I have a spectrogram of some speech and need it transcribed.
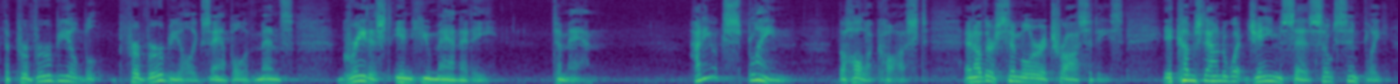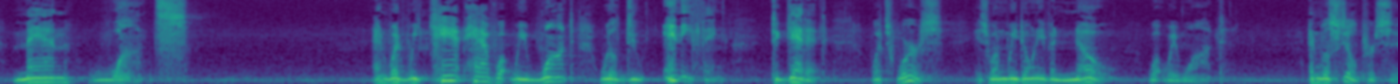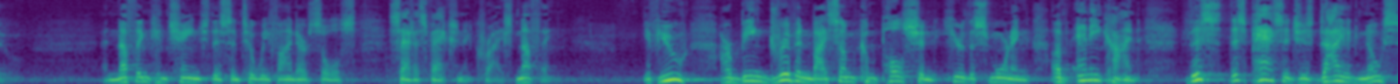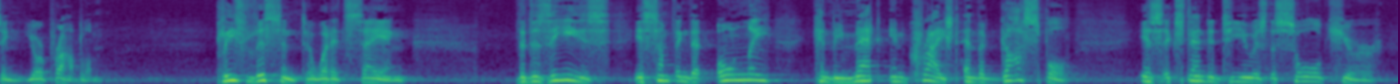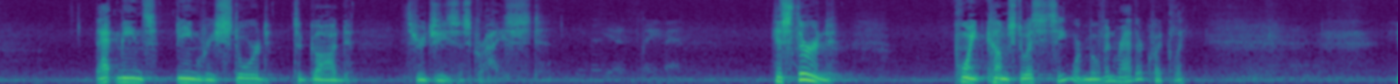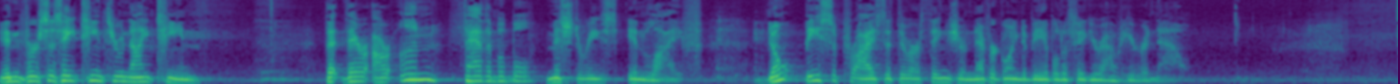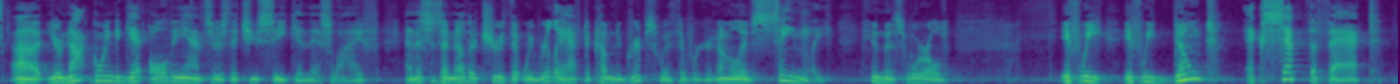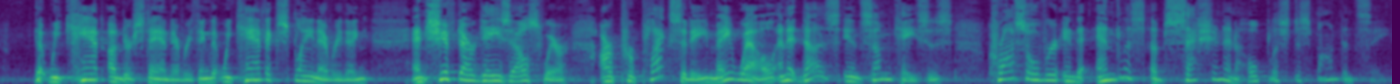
The proverbial, proverbial example of men's greatest inhumanity to man. How do you explain the Holocaust and other similar atrocities? It comes down to what James says so simply man wants. And when we can't have what we want, we'll do anything to get it. What's worse is when we don't even know what we want and we'll still pursue. And nothing can change this until we find our soul's satisfaction in Christ. Nothing. If you are being driven by some compulsion here this morning of any kind, this, this passage is diagnosing your problem. Please listen to what it's saying the disease is something that only can be met in Christ, and the gospel is extended to you as the sole cure. That means being restored to God through Jesus Christ. His third point comes to us. See, we're moving rather quickly. In verses 18 through 19, that there are unfathomable mysteries in life. Don't be surprised that there are things you're never going to be able to figure out here and now. Uh, you're not going to get all the answers that you seek in this life. And this is another truth that we really have to come to grips with if we're going to live sanely in this world. If we, if we don't accept the fact that we can't understand everything, that we can't explain everything, and shift our gaze elsewhere, our perplexity may well, and it does in some cases, cross over into endless obsession and hopeless despondency.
